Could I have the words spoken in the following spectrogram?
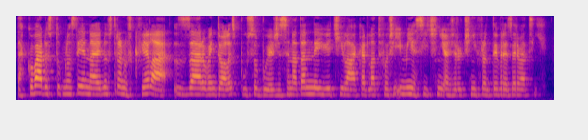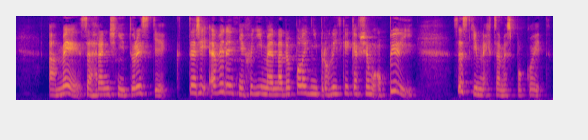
Taková dostupnost je na jednu stranu skvělá, zároveň to ale způsobuje, že se na ta největší lákadla tvoří i měsíční až roční fronty v rezervacích. A my, zahraniční turisti, kteří evidentně chodíme na dopolední prohlídky ke všemu opilí, se s tím nechceme spokojit.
